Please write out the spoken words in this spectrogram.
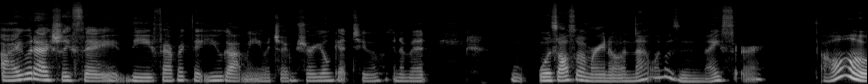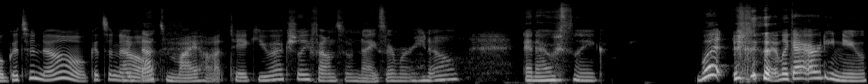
I would actually say the fabric that you got me, which I'm sure you'll get to in a bit, was also a merino, and that one was nicer. Oh, good to know. Good to know. Like that's my hot take. You actually found some nicer merino, and I was like, "What?" like I already knew.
